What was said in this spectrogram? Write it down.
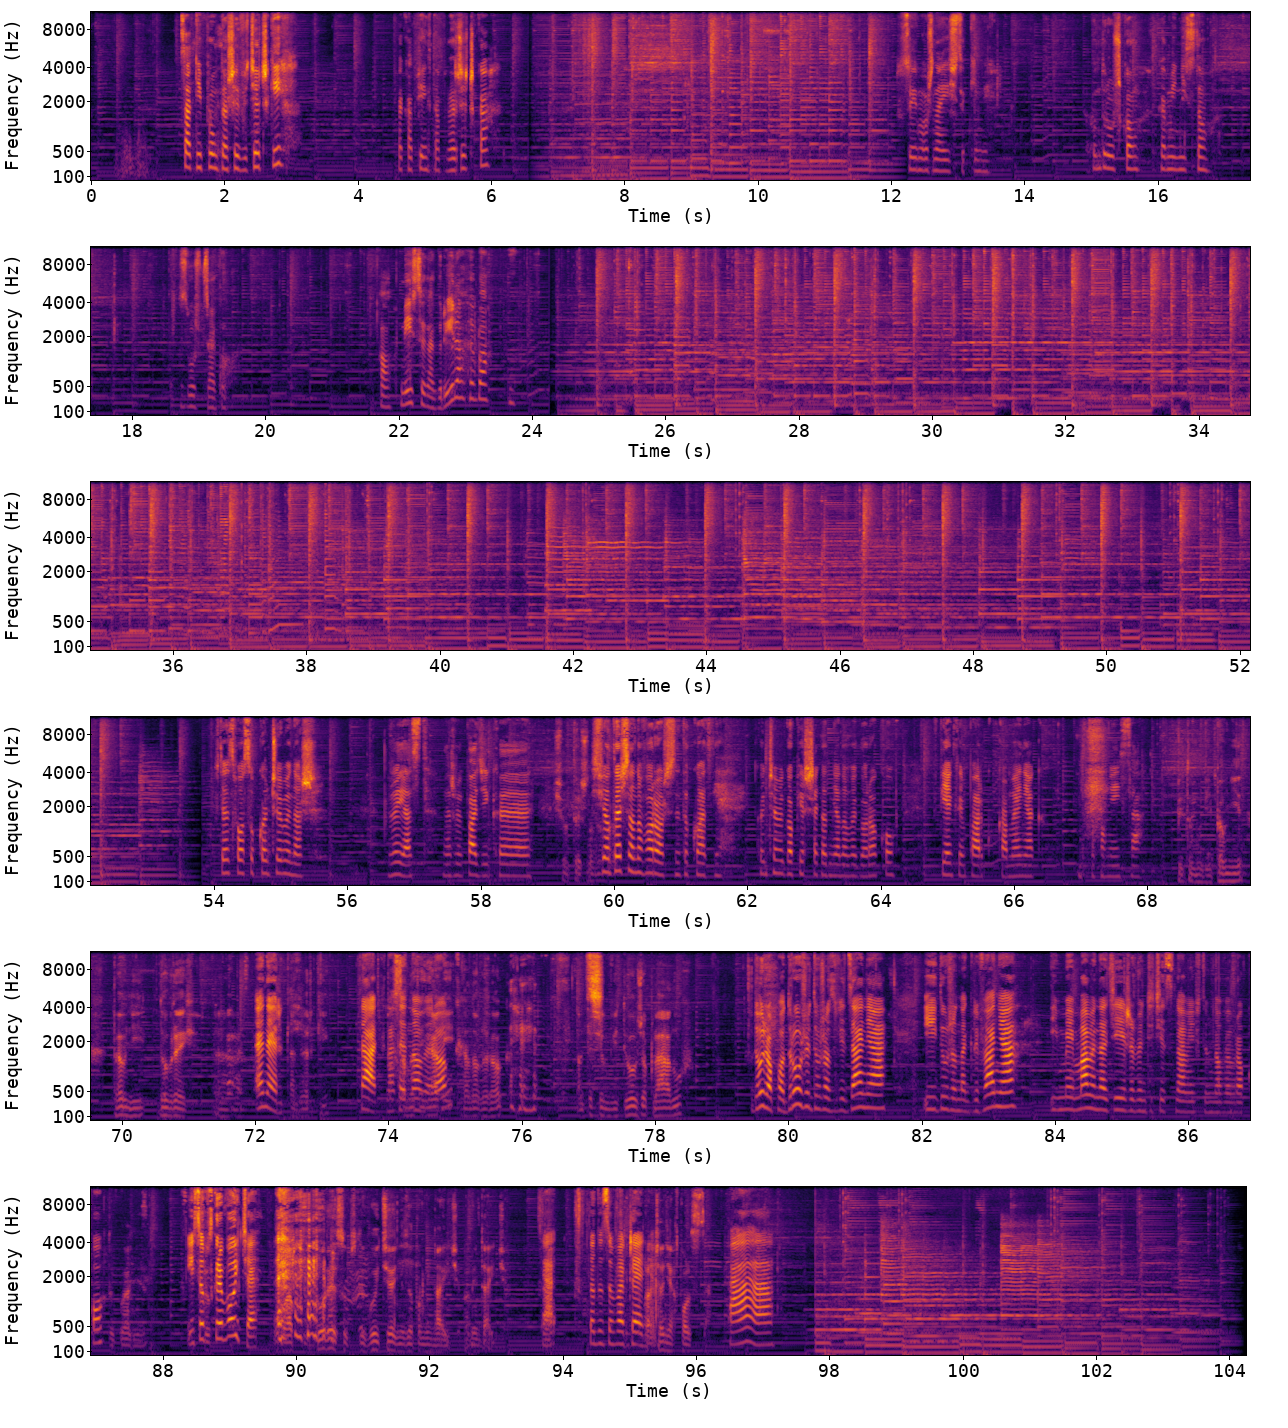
Ostatni punkt naszej wycieczki. Taka piękna plażyczka. Tutaj można iść takimi taką kamienistą wzdłuż brzegu. O, miejsce na grilla chyba? Ten sposób kończymy nasz wyjazd, nasz wypadzik e, Świąteczno. świąteczno-noworoczny, dokładnie. Kończymy go pierwszego dnia Nowego Roku w pięknym parku Kameniak. To miejsca Jak to mówi, pełni, pełni dobrej e, energii. energii. Tak, na ten nowy postanowieniami rok. Na nowy rok. A ty się mówi dużo planów. Dużo podróży, dużo zwiedzania i dużo nagrywania. I my mamy nadzieję, że będziecie z nami w tym nowym roku. Dokładnie. I subskrybujcie. Łapki w górę, subskrybujcie, nie zapominajcie, pamiętajcie. Tak. To do zobaczenia. Zobaczenia w Polsce. Pa!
